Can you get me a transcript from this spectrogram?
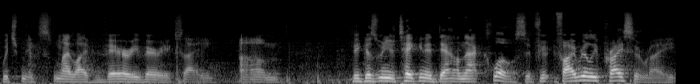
which makes my life very, very exciting. Um, because when you're taking it down that close, if, if I really price it right,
